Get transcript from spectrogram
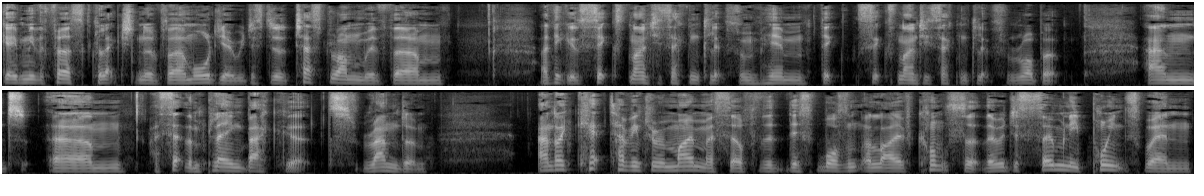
gave me the first collection of um, audio, we just did a test run with um, I think it's six 90 second clips from him, six 90 second clips from Robert. And um, I set them playing back at random. And I kept having to remind myself that this wasn't a live concert. There were just so many points when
